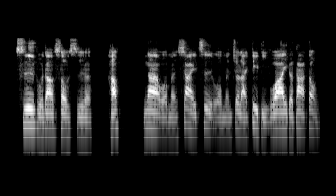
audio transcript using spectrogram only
吃不到寿司了。好那我们下一次我们就来地底挖一个大洞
